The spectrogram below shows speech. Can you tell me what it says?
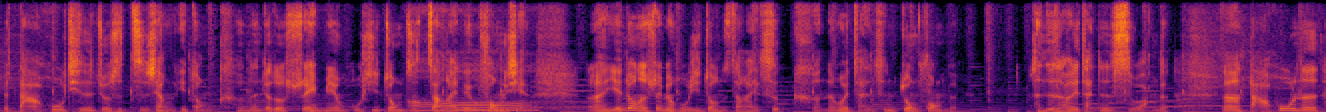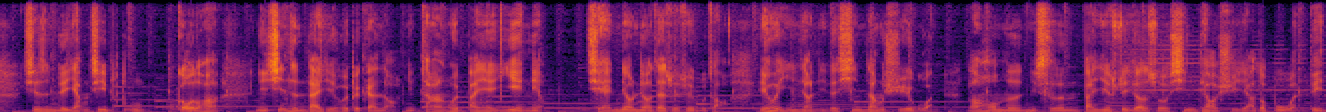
的打呼其实就是指向一种可能叫做睡眠呼吸中止障碍的一个风险。嗯，严重的睡眠呼吸中止障碍是可能会产生中风的，甚至它会产生死亡的。那打呼呢？其实你的氧气不够的话，你新陈代谢也会被干扰，你常常会半夜夜尿，起来尿尿再睡睡不着，也会影响你的心脏血管。然后呢，你可能半夜睡觉的时候心跳血压都不稳定。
